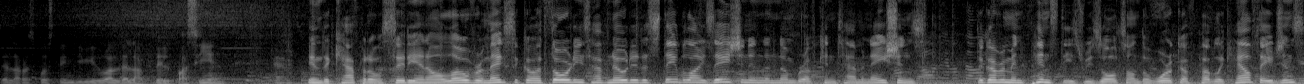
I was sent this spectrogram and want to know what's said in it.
de la respuesta individual de la, del paciente. In the capital city and all over Mexico, authorities have noted a stabilization in the number of contaminations. The government pins these results on the work of public health agents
